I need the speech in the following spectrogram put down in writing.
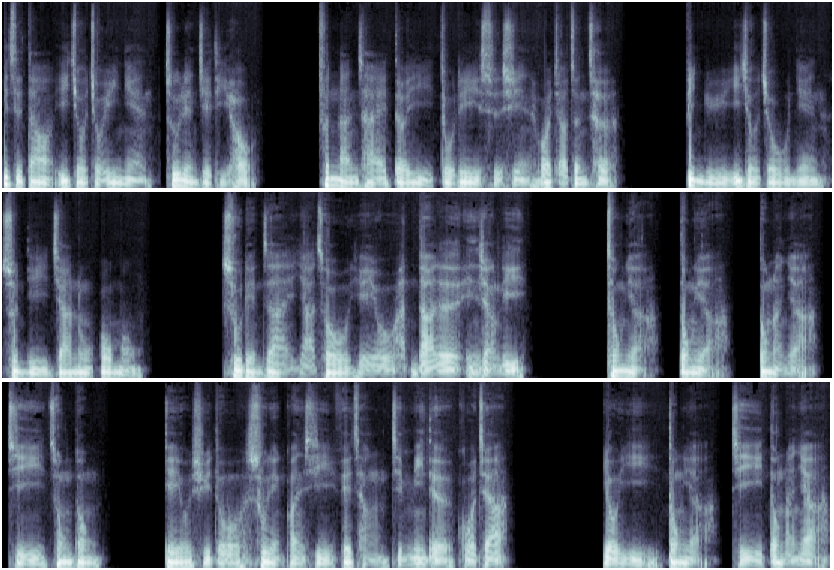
一直到一九九一年苏联解体后，芬兰才得以独立实行外交政策，并于一九九五年顺利加入欧盟。苏联在亚洲也有很大的影响力，中亚、东亚。东南亚及中东也有许多苏联关系非常紧密的国家，尤以东亚及东南亚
